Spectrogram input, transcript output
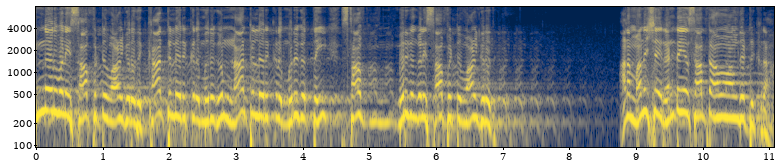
இன்னொருவனை சாப்பிட்டு வாழ்கிறது. காட்டில் இருக்கிற மிருகம் நாட்டில் இருக்கிற மிருகத்தை சாப் மிருகங்களை சாப்பிட்டு வாழ்கிறது. ஆனா மனுஷன் ரெண்டையும் சாப்பிட்டு அவன் வாழ்ந்துட்டு இருக்கிறான்.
